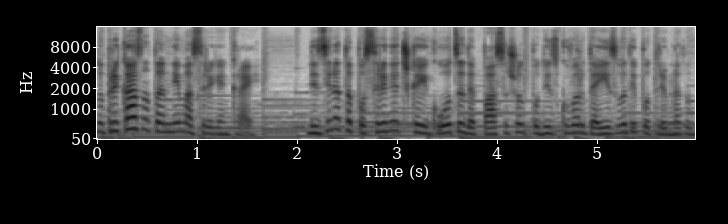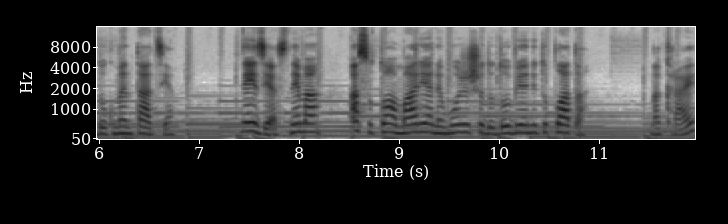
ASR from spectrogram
Но приказната нема среќен крај. Незината посредничка и го одзеде пасошот под изговор да ја извади потребната документација. Не снема, а со тоа Марија не можеше да добие ниту плата. На крај,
